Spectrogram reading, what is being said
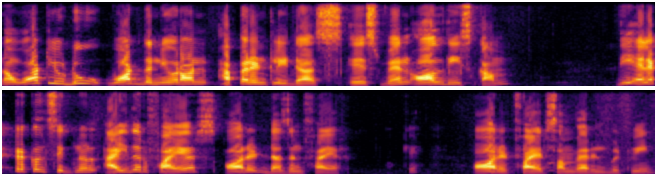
Now, what you do what the neuron apparently does is when all these come the electrical signal either fires or it does not fire okay or it fires somewhere in between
